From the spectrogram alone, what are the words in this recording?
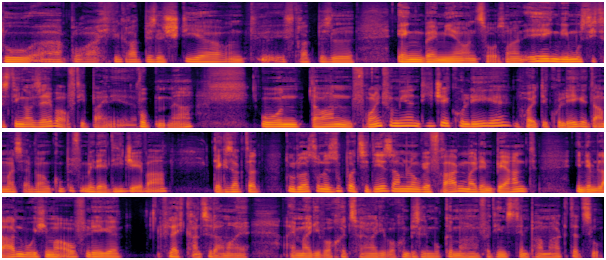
Du, äh, boah, ich bin gerade ein bisschen stier und ist gerade ein bisschen eng bei mir und so, sondern irgendwie musste ich das Ding auch selber auf die Beine wuppen, ja. Und da war ein Freund von mir, ein DJ-Kollege, heute Kollege, damals einfach ein Kumpel von mir, der DJ war, der gesagt hat, du, du hast so eine super CD-Sammlung, wir fragen mal den Bernd in dem Laden, wo ich immer auflege, Vielleicht kannst du da mal einmal die Woche, zweimal die Woche ein bisschen Mucke machen verdienst dir ein paar Mark dazu.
